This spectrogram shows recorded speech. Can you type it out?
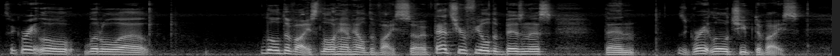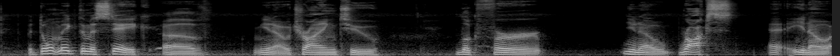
It's a great little little uh, little device, little handheld device. So if that's your field of business, then it's a great little cheap device. But don't make the mistake of, you know, trying to look for, you know, rocks, uh, you know,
